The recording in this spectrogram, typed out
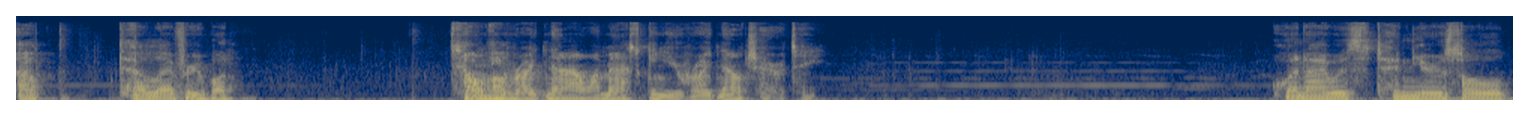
I'll tell everyone. Tell I'll- me right now. I'm asking you right now, Charity. When I was 10 years old,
